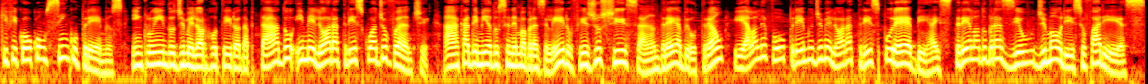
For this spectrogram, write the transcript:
que ficou com cinco prêmios, incluindo de melhor roteiro adaptado e melhor atriz coadjuvante. A Academia do Cinema Brasileiro fez justiça a Andréa Beltrão e ela levou o prêmio de melhor atriz atriz por Hebe, a estrela do Brasil, de Maurício Farias.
